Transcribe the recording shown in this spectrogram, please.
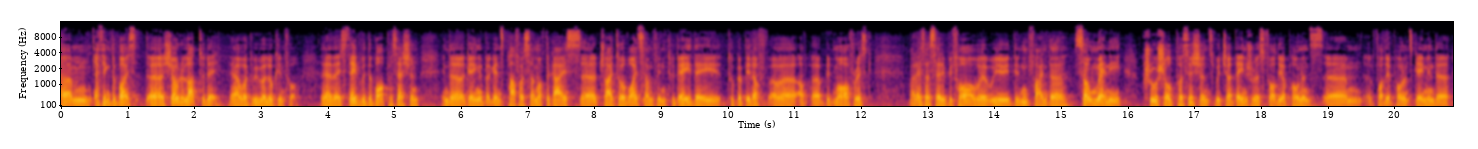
Um, I think the boys uh, showed a lot today, yeah, what we were looking for. Yeah, they stayed with the ball possession in the game against Paphos. Some of the guys uh, tried to avoid something. Today they took a bit of, uh, of, a bit more of risk. But as I said it before, we, we didn't find so many crucial positions which are dangerous for the opponent's um, for the opponent's game in the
